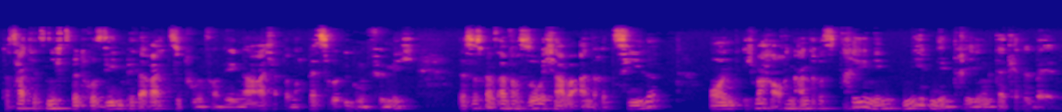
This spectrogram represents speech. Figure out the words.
Das hat jetzt nichts mit Rosinenpickerei zu tun, von wegen, ah, ich habe da noch bessere Übungen für mich. Das ist ganz einfach so, ich habe andere Ziele und ich mache auch ein anderes Training neben dem Training mit der Kettlebell.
